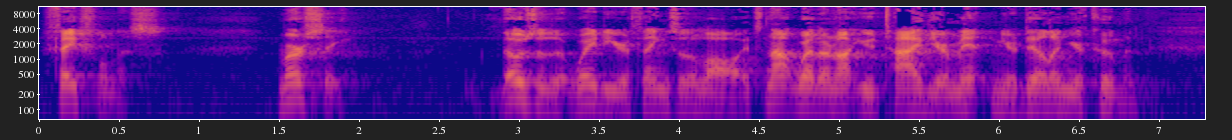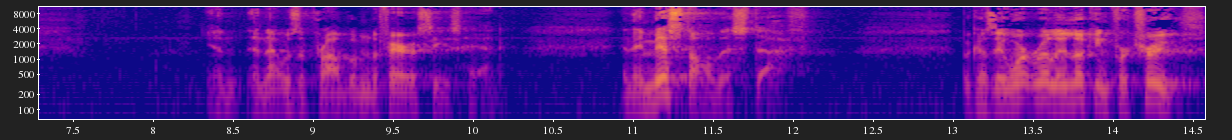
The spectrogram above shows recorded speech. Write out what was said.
faithfulness, mercy. Those are the weightier things of the law. It's not whether or not you tithe your mint and your dill and your cumin. And, and that was the problem the Pharisees had. And they missed all this stuff because they weren't really looking for truth.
